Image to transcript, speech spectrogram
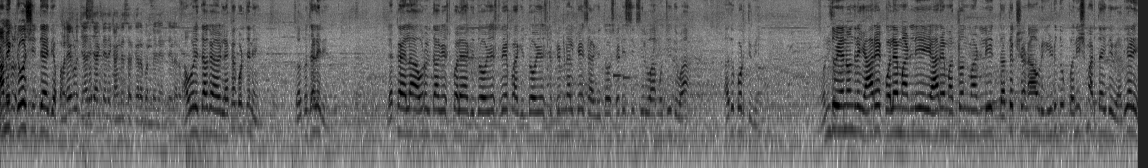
ನಮಗೆ ಜೋಶ್ ಇದ್ದೇ ಇದೆಯಪ್ಪ. ಕೊಲೆಗಳು ಜಾಸ್ತಿ ಆಗ್ತಾ ಇದೆ ಕಾಂಗ್ರೆಸ್ ಸರ್ಕಾರ ಬಂದ್ಮೇಲೆ ಅಂತ ಹೇಳಾರ. ಅವರಿದ್ದಾಗ ಲೆಕ್ಕ ಕೊಡ್ತೀನಿ. ಸ್ವಲ್ಪ ತಳೀರಿ ಲೆಕ್ಕ ಎಲ್ಲ ಅವ್ರಿದ್ದಾಗ ಎಷ್ಟು ಕೊಲೆ ಆಗಿದ್ದೋ ಎಷ್ಟು ರೇಪ್ ಆಗಿದ್ದೋ ಎಷ್ಟು ಕ್ರಿಮಿನಲ್ ಕೇಸ್ ಆಗಿದ್ದೋ ಸ್ಟೆಟಿಸ್ಟಿಕ್ಸ್ ಇಲ್ವಾ ಮುಚ್ಚಿದ್ದೀವಾ ಅದು ಕೊಡ್ತೀವಿ. ಒಂದು ಏನು ಅಂದರೆ ಯಾರೇ ಕೊಲೆ ಮಾಡಲಿ ಯಾರೇ ಮತ್ತೊಂದು ಮಾಡಲಿ ತತ್ಕ್ಷಣ ಅವ್ರಿಗೆ ಹಿಡಿದು ಪನಿಷ್ ಮಾಡ್ತಾ ಇದ್ದೀವಿ. ಅದು ಹೇಳಿ.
